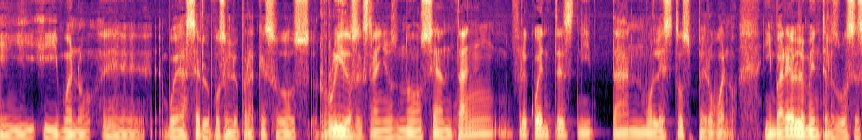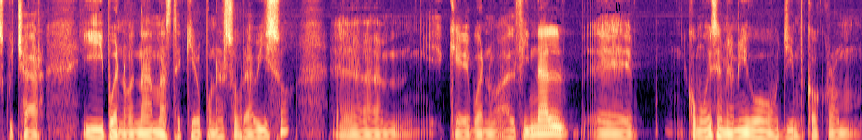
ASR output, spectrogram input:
Y, bueno, eh, voy a hacer lo posible para que esos ruidos extraños no sean tan frecuentes ni tan molestos, pero bueno, invariablemente los vas a escuchar. Y bueno, nada más te quiero poner sobre aviso, em, que bueno, al final, eh, como dice mi amigo Jim Cockrum,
